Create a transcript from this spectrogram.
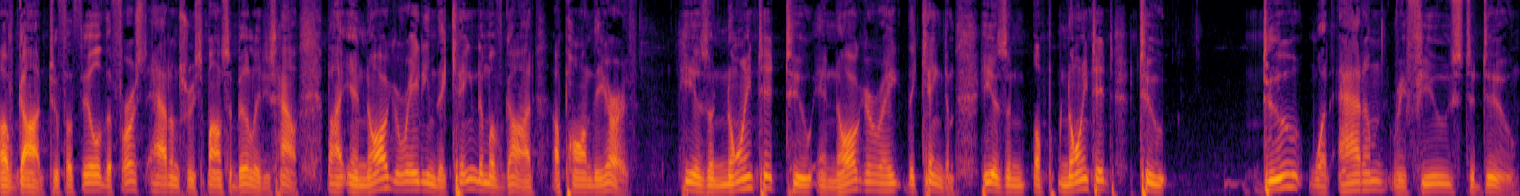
of God to fulfill the first Adam's responsibilities. How? By inaugurating the kingdom of God upon the earth. He is anointed to inaugurate the kingdom. He is anointed to do what Adam refused to do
